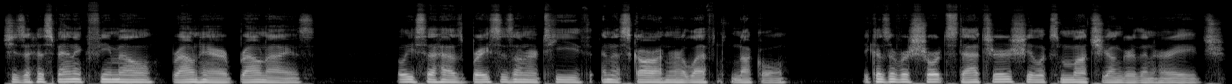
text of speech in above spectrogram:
she's a Hispanic female, brown hair, brown eyes. Elisa has braces on her teeth and a scar on her left knuckle. Because of her short stature, she looks much younger than her age.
